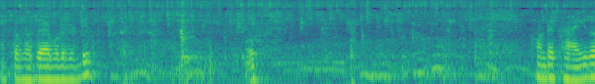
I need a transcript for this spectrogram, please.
ମାଛ ଭଜା ଏପଟେ ରେଡ଼ି కొండకాయ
